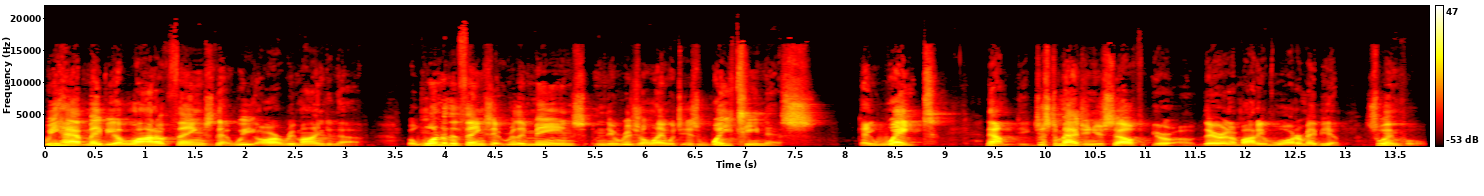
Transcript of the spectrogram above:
we have maybe a lot of things that we are reminded of. But one of the things it really means in the original language is weightiness. Okay, weight. Now, just imagine yourself, you're there in a body of water, maybe a swimming pool,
